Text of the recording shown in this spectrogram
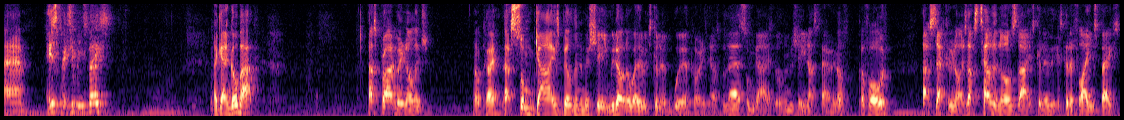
Um, here's a picture of in space. Again, go back. That's primary knowledge. Okay, that's some guys building a machine. We don't know whether it's going to work or anything else, but there's some guys building a machine. That's fair enough. Go forward. That's secondary knowledge. That's telling us that it's going to it's going to fly in space,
